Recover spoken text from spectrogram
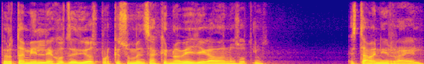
pero también lejos de Dios porque su mensaje no había llegado a nosotros. Estaba en Israel,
